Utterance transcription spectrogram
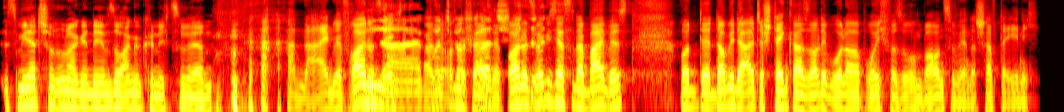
Ist mir jetzt schon unangenehm, so angekündigt zu werden. Nein, wir freuen uns Na, echt. Also, Quatsch, Quatsch. Wir freuen uns wirklich, dass du dabei bist. Und der Dobby, der alte Stänker, soll im Urlaub ruhig versuchen, braun zu werden. Das schafft er eh nicht.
